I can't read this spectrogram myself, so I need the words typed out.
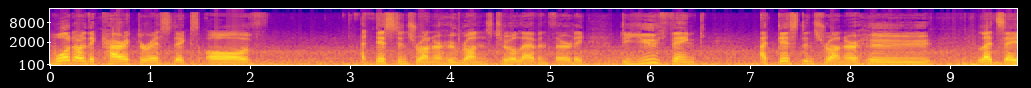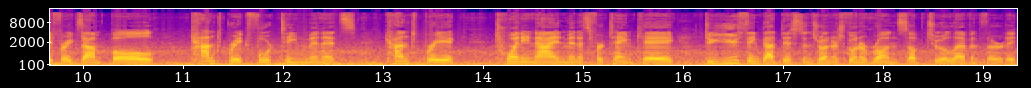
What are the characteristics of a distance runner who runs to 11:30? Do you think a distance runner who let's say for example can't break 14 minutes, can't break 29 minutes for 10k, do you think that distance runner is going to run sub to 11:30?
